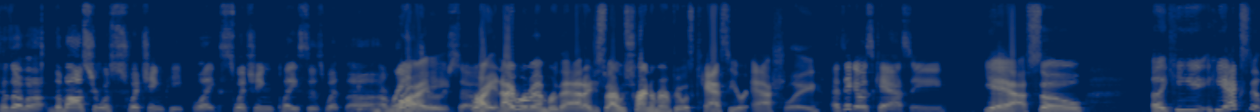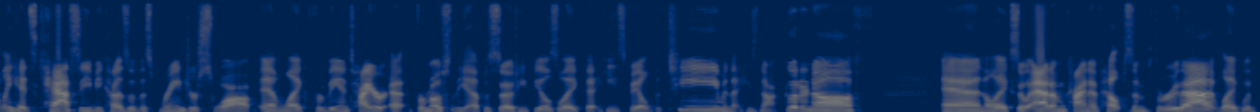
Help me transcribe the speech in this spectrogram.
Because of uh, the monster was switching people, like switching places with uh, a ranger. right. so Right. And I remember that. I just I was trying to remember if it was Cassie or Ashley. I think it was Cassie. Yeah, so like he he accidentally hits Cassie because of this ranger swap and like for the entire for most of the episode he feels like that he's failed the team and that he's not good enough. And like so Adam kind of helps him through that like with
